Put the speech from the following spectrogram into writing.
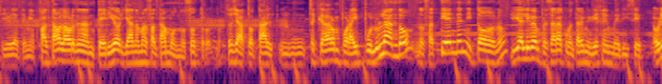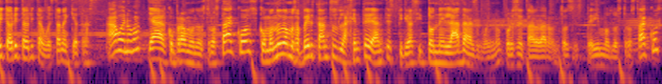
señor ya tenía. Faltaba la orden anterior, ya nada más faltábamos nosotros, ¿no? Entonces ya, total, mm, se quedaron por ahí pululando, nos atienden y todo, ¿no? Yo ya le iba a empezar a comentar a mi vieja y me dice, ahorita, ahorita, ahorita, güey, están aquí atrás. Ah, bueno, va. Ya compramos nuestros tacos. Como no íbamos a pedir tantos, la gente de antes pidió así toneladas, güey, ¿no? Por eso tardaron. Entonces pedimos nuestros tacos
